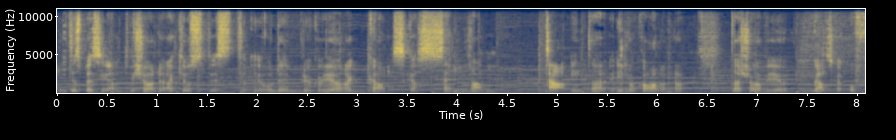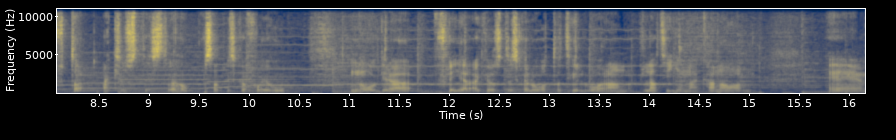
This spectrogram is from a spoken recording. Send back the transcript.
lite speciellt. Vi körde akustiskt och det brukar vi göra ganska sällan. Ja, inte i lokalen då. Där kör vi ju ganska ofta akustiskt och jag hoppas att vi ska få ihop några fler akustiska låtar till våran Platina-kanal. Eh,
